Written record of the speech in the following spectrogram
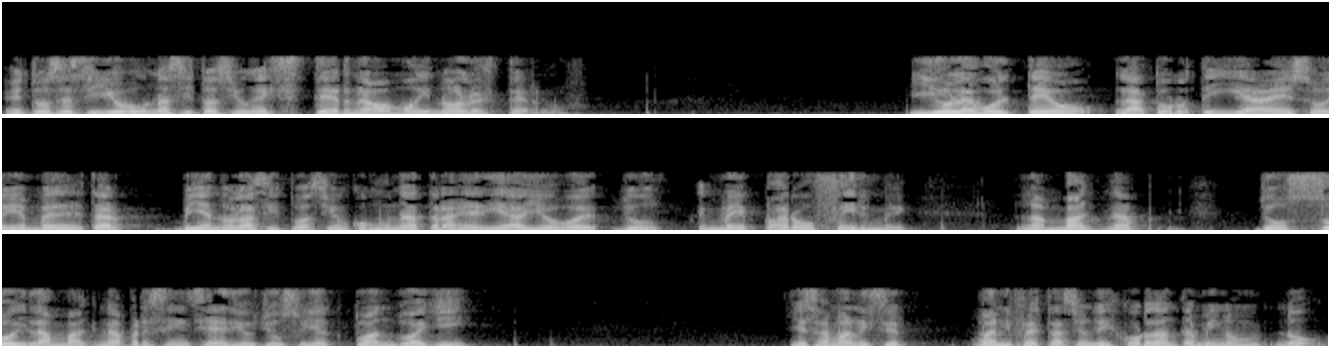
Entonces, si yo veo una situación externa, vamos a irnos a lo externo. Y yo le volteo la tortilla a eso y en vez de estar viendo la situación como una tragedia, yo, yo me paro firme. La magna, yo soy la magna presencia de Dios, yo soy actuando allí. Y esa manifestación discordante a mí no,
